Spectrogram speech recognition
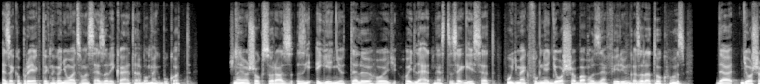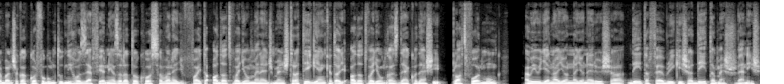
ezek a projekteknek a 80%-a általában megbukott. És nagyon sokszor az, az igény jött elő, hogy hogy lehetne ezt az egészet úgy megfogni, hogy gyorsabban hozzáférjünk az adatokhoz, de gyorsabban csak akkor fogunk tudni hozzáférni az adatokhoz, ha van egyfajta adatvagyon menedzsment stratégiánk, egy adatvagyon gazdálkodási platformunk, ami ugye nagyon-nagyon erős a Data Fabric és a Data Mesh-ben is.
